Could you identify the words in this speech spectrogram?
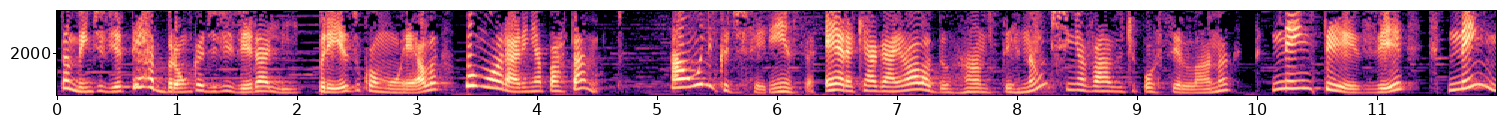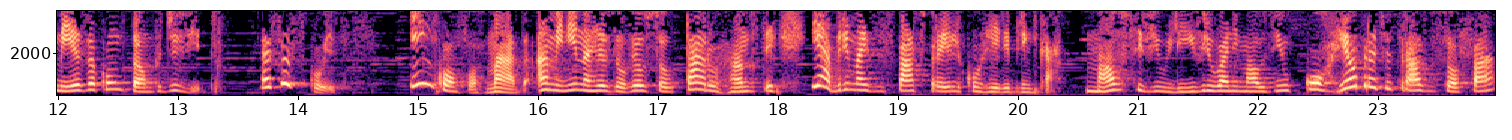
também devia ter bronca de viver ali, preso como ela, por morar em apartamento. A única diferença era que a gaiola do hamster não tinha vaso de porcelana nem TV, nem mesa com tampo de vidro. Essas coisas. Inconformada, a menina resolveu soltar o hamster e abrir mais espaço para ele correr e brincar. Mal se viu livre, o animalzinho correu para de trás do sofá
